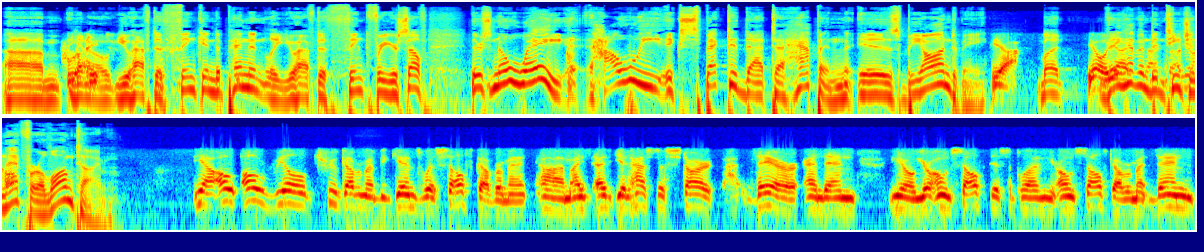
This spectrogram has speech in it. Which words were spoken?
Um, You Right. know, you have to think independently. You have to think for yourself. There's no way how we expected that to happen is beyond me. Yeah. But Yo, they yeah, haven't been I- I mean, teaching that for a long time. Yeah, all, all real true government begins with self government. Um, I, I, it has to start there, and then you know your own self discipline, your own self government, then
